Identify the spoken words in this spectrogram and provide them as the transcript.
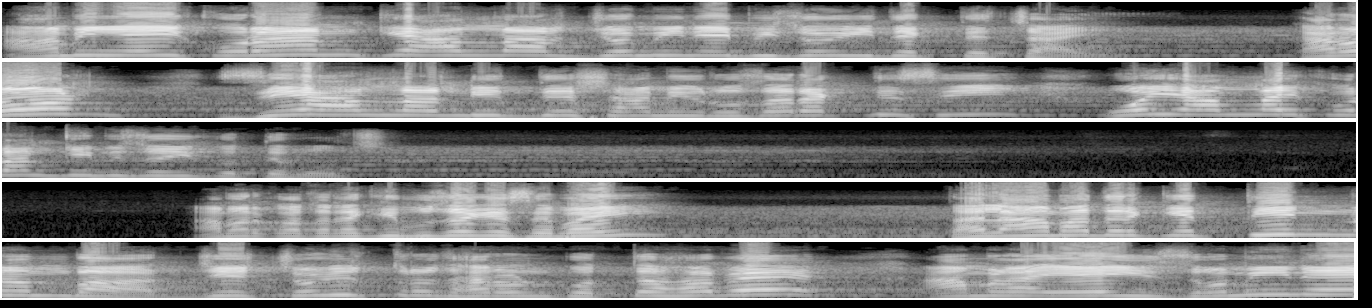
আমি এই কোরআনকে আল্লাহর জমিনে বিজয়ী দেখতে চাই। কারণ যে আল্লাহর নির্দেশে আমি রোজা রাখতেছি, ওই আল্লাহ কোরআনকে বিজয়ী করতে বলছে। আমার কথাটা কি বুঝে গেছে ভাই? তাহলে আমাদেরকে তিন নম্বর যে চরিত্র ধারণ করতে হবে, আমরা এই জমিনে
